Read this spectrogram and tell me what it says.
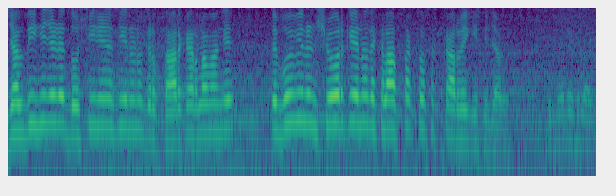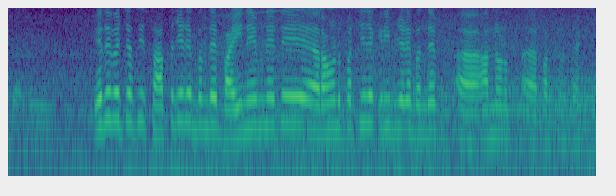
ਜਲਦੀ ਹੀ ਜਿਹੜੇ ਦੋਸ਼ੀ ਨੇ ਅਸੀਂ ਇਹਨਾਂ ਨੂੰ ਗ੍ਰਿਫਤਾਰ ਕਰ ਲਵਾਂਗੇ ਤੇ ਵੀ ਵਿਲ ਇਨਸ਼ੋਰ ਕਿ ਇਹਨਾਂ ਦੇ ਖਿਲਾਫ ਸਖਤ ਤੋਂ ਸਖਤ ਕਾਰਵਾਈ ਕੀਤੀ ਜਾਵੇ। ਇਹਦੇ ਵਿੱਚ ਅਸੀਂ 7 ਜਿਹੜੇ ਬੰਦੇ ਬਾਈ ਨੇਮ ਨੇ ਤੇ ਅਰਾਊਂਡ 25 ਦੇ ਕਰੀਬ ਜਿਹੜੇ ਬੰਦੇ ਅਨਨੋਨ ਪਰਸਨਸ ਹੈਗੇ।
